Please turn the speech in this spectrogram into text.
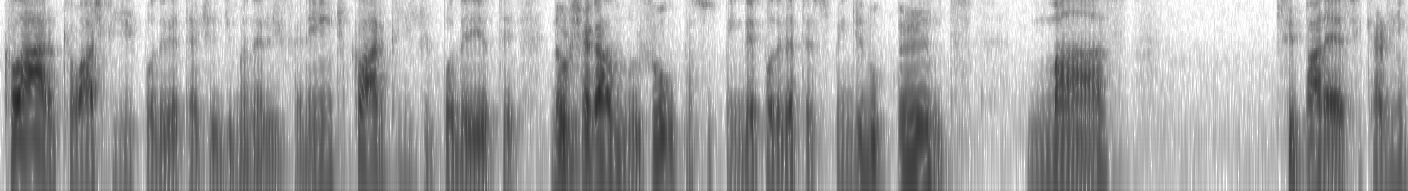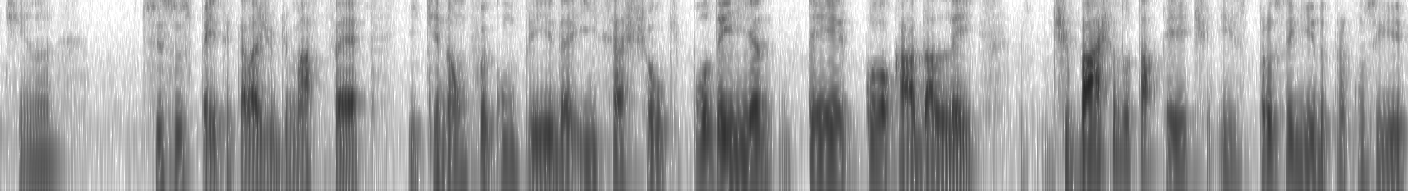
Claro que eu acho que a gente poderia ter agido de maneira diferente, claro que a gente poderia ter não chegado no jogo para suspender, poderia ter suspendido antes, mas se parece que a Argentina se suspeita que ela agiu de má fé e que não foi cumprida e se achou que poderia ter colocado a lei debaixo do tapete e prosseguido para conseguir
